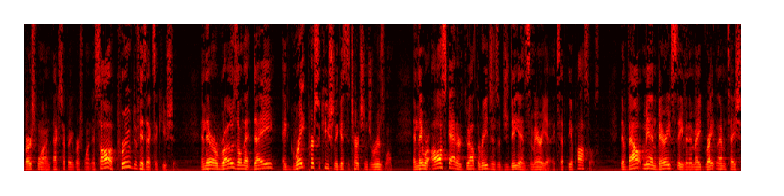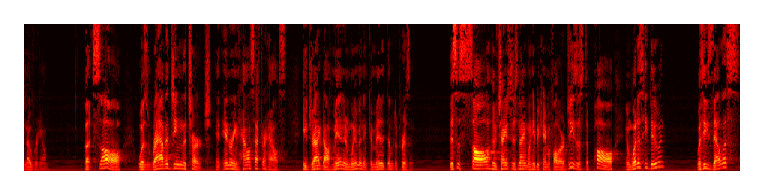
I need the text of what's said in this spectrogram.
verse 1, Acts chapter 8, verse 1. And Saul approved of his execution. And there arose on that day a great persecution against the church in Jerusalem. And they were all scattered throughout the regions of Judea and Samaria, except the apostles. Devout men buried Stephen and made great lamentation over him. But Saul was ravaging the church and entering house after house. He dragged off men and women and committed them to prison. This is Saul, who changed his name when he became a follower of Jesus, to Paul. And what is he doing? Was he zealous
